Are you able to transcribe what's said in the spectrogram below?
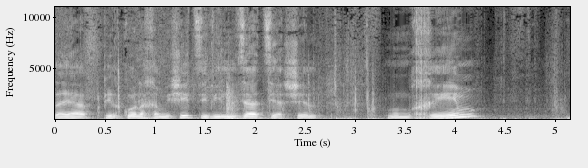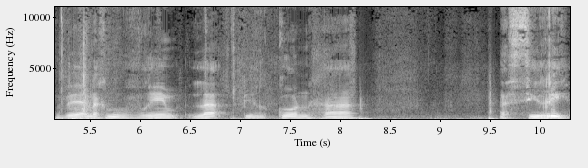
זה היה פרקון החמישי, ציוויליזציה של מומחים, ואנחנו עוברים לפרקון העשירי,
